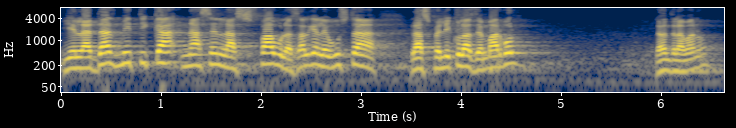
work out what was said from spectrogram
Y en la edad mítica nacen las fábulas. ¿A alguien le gusta las películas de Marvel? Levante la mano.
